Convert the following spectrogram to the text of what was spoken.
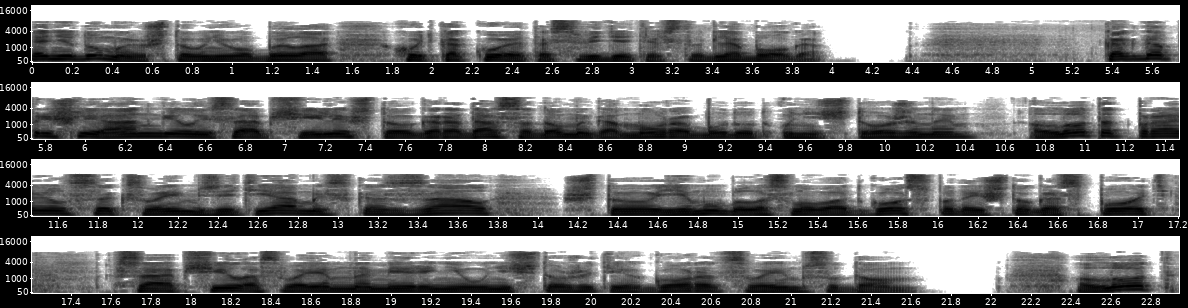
Я не думаю, что у него было хоть какое-то свидетельство для Бога. Когда пришли ангелы и сообщили, что города Содом и Гоморра будут уничтожены, Лот отправился к своим зятьям и сказал, что ему было слово от Господа, и что Господь сообщил о своем намерении уничтожить их город своим судом. Лот,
